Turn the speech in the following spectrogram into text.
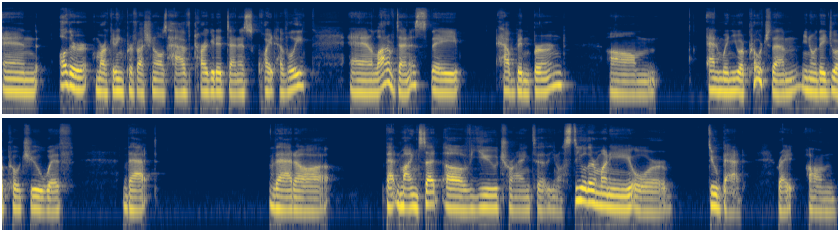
and other marketing professionals have targeted dentists quite heavily. And a lot of dentists they have been burned um, and when you approach them you know they do approach you with that that uh that mindset of you trying to you know steal their money or do bad right? Um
